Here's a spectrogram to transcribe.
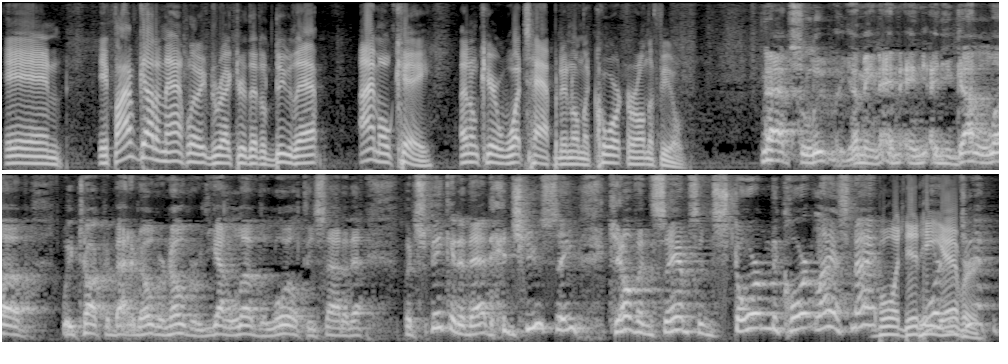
And if I've got an athletic director that'll do that, I'm okay. I don't care what's happening on the court or on the field. Absolutely. I mean, and, and, and you got to love, we talked about it over and over, you got to love the loyalty side of that. But speaking of that, did you see Kelvin Sampson storm the court last night? Boy, did he Boy, ever. you-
